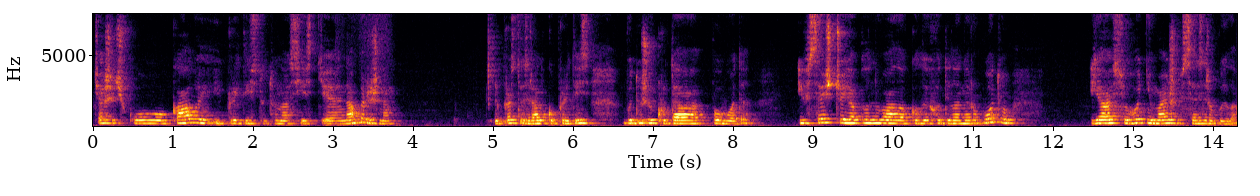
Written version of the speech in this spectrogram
чашечку кави і пройтись. Тут у нас є е, набережна. І просто зранку пройтись, бо дуже крута погода. І все, що я планувала, коли ходила на роботу, я сьогодні майже все зробила.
